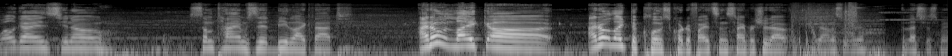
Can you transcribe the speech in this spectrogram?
Well, guys, you know, sometimes it be like that. I don't like, uh, I don't like the close quarter fights in Sniper Shootout, to be honest with you. But that's just me.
